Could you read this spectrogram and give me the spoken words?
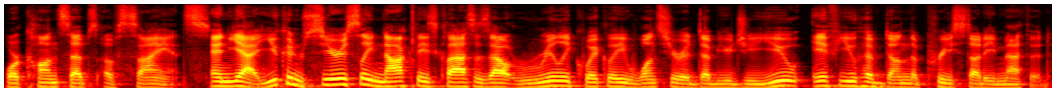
or concepts of science. And yeah, you can seriously knock these classes out really quickly once you're at WGU if you have done the pre-study method.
